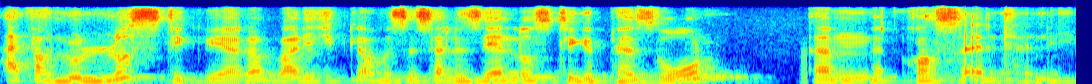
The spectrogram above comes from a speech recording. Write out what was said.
einfach nur lustig wäre, weil ich glaube, es ist eine sehr lustige Person, ähm, Ross Anthony.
